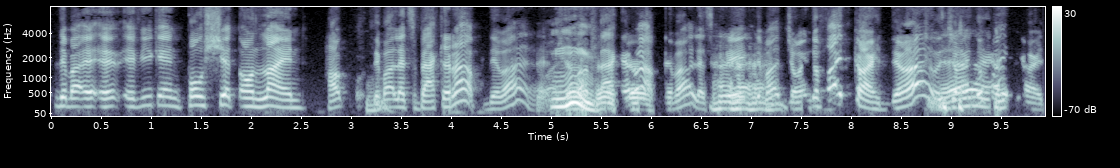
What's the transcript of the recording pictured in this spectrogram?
di ba, if, if you can post shit online, how, di ba? Let's back it up, di ba? Mm, back it up, di ba? Let's create, di ba? Join the fight card, di ba? Yeah. Join the fight card.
